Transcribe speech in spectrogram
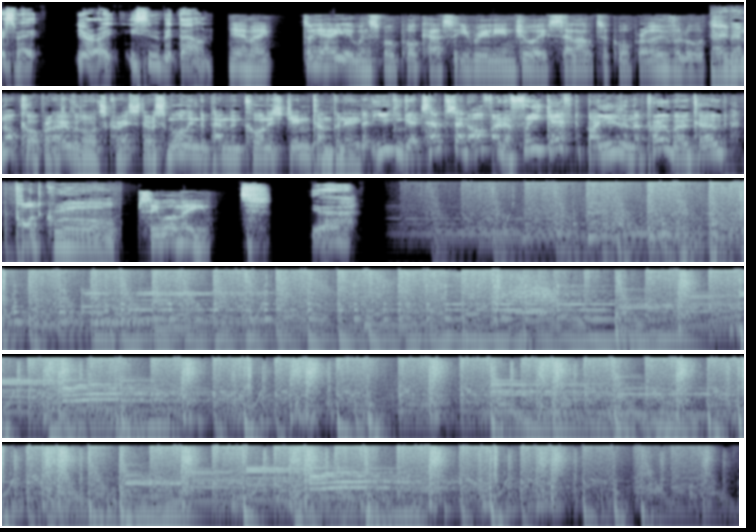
Chris, mate, you're right. You seem a bit down. Yeah, mate. Don't you hate it when small podcasts that you really enjoy sell out to corporate overlords? No, they're not corporate overlords, Chris. They're a small independent Cornish gin company. You can get 10% off and a free gift by using the promo code PODCRAWL. See what I mean? Yeah.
